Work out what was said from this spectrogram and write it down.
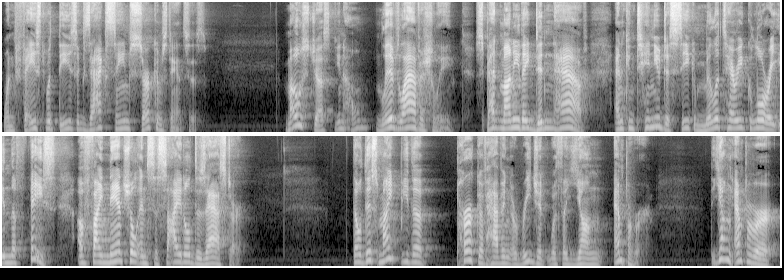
when faced with these exact same circumstances. Most just, you know, lived lavishly, spent money they didn't have, and continued to seek military glory in the face of financial and societal disaster. Though this might be the perk of having a regent with a young emperor. The young emperor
